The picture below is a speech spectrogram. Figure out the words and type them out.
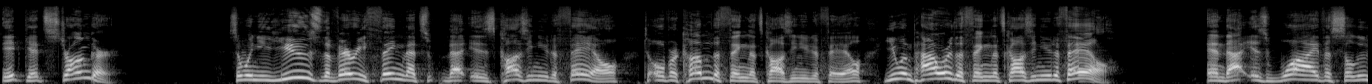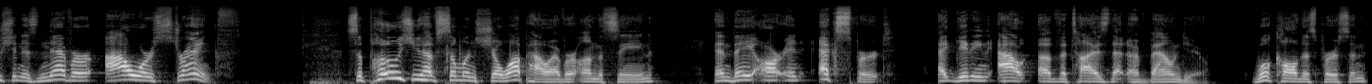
It gets stronger. So when you use the very thing that's that is causing you to fail to overcome the thing that's causing you to fail, you empower the thing that's causing you to fail. And that is why the solution is never our strength. Suppose you have someone show up, however, on the scene and they are an expert at getting out of the ties that have bound you. We'll call this person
